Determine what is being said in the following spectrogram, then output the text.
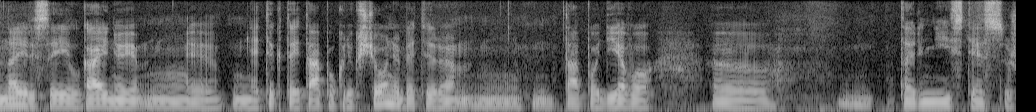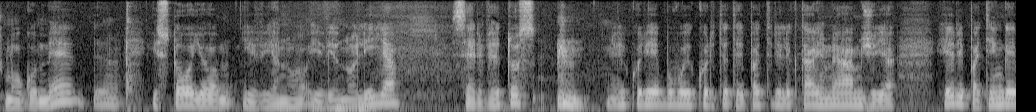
Na ir jisai ilgainiui mm, ne tik tai tapo krikščioniu, bet ir mm, tapo Dievo e, tarnystės žmogumi, e, įstojo į, vieno, į vienuolyje servitus, kurie buvo įkurti taip pat 13 amžiuje ir ypatingai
